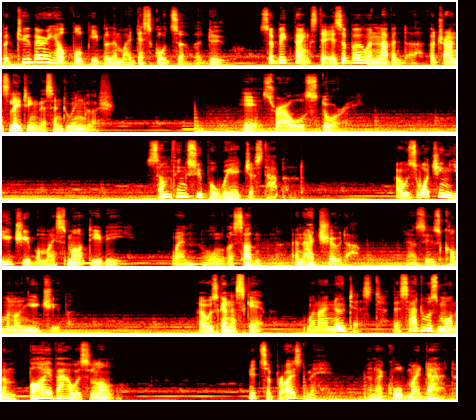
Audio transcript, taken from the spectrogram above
but two very helpful people in my Discord server do, so big thanks to Isabeau and Lavender for translating this into English. Here's Raul's story. Something super weird just happened. I was watching YouTube on my smart TV when, all of a sudden, an ad showed up, as is common on YouTube. I was gonna skip when I noticed this ad was more than 5 hours long. It surprised me, and I called my dad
